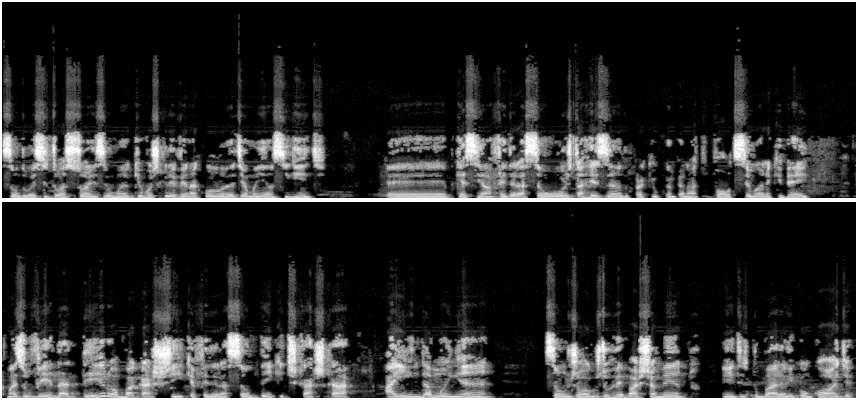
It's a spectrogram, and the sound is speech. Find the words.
São duas situações. Uma que eu vou escrever na coluna de amanhã é o seguinte. É, porque assim, ó, a federação hoje está rezando para que o campeonato volte semana que vem. Mas o verdadeiro abacaxi que a federação tem que descascar ainda amanhã são os jogos do rebaixamento entre Tubarão e Concórdia.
